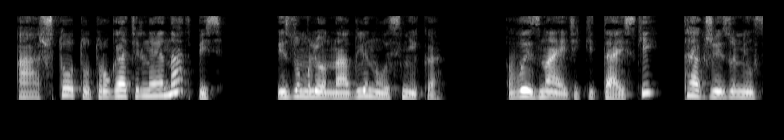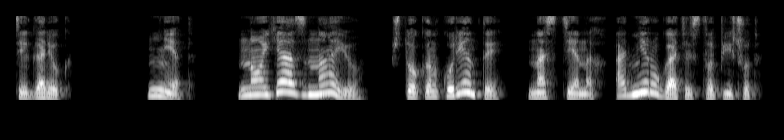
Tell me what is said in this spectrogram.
«А что тут ругательная надпись?» – изумленно оглянулась Ника. «Вы знаете китайский?» – также изумился Игорек. «Нет, но я знаю, что конкуренты на стенах одни ругательства пишут.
